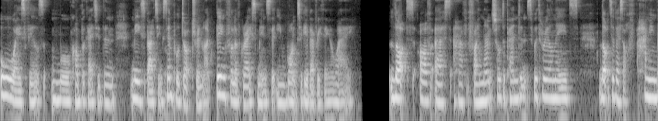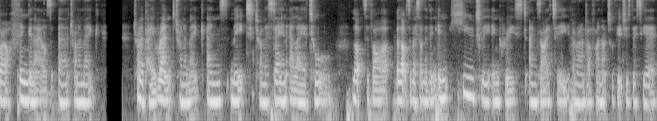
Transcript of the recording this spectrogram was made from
always feels more complicated than me spouting simple doctrine, like being full of grace means that you want to give everything away. Lots of us have financial dependence with real needs. Lots of us are hanging by our fingernails, uh, trying to make, trying to pay rent, trying to make ends meet, trying to stay in LA at all. Lots of our, lots of us are living in hugely increased anxiety around our financial futures this year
